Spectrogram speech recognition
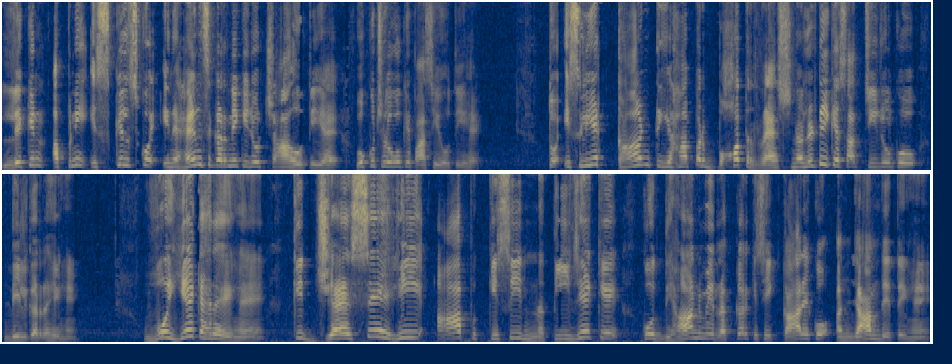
लेकिन अपनी स्किल्स को इनहेंस करने की जो चाह होती है, वो कुछ लोगों के पास ही होती है। तो इसलिए कांट यहाँ पर बहुत रैशनलिटी के साथ चीज़ों को डील कर रहे हैं। वो ये कह रहे हैं कि जैसे ही आप किसी नतीजे के को ध्यान में रखकर किसी कार्य को अंजाम देते हैं,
